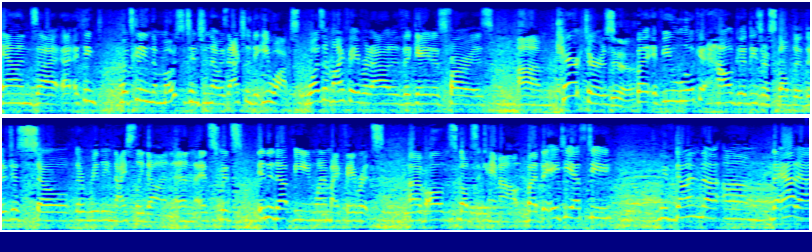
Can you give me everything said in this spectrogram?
And uh, I think what's getting the most attention though is actually the Ewoks. Wasn't my favorite out of the gate as far as um, characters, Yeah. but if you look at how good these are sculpted, they're just so they're really nicely done, and it's it's ended up being one of my favorites of all of the sculpts that came out. But the ATST, we've done the um, the AT-AT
